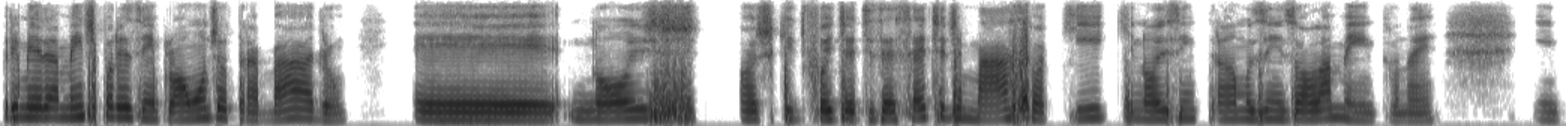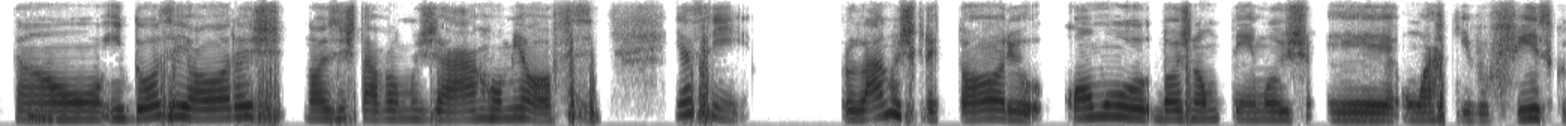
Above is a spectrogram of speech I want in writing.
primeiramente, por exemplo, onde eu trabalho, é, nós, acho que foi dia 17 de março aqui que nós entramos em isolamento, né? Então, hum. em 12 horas, nós estávamos já home office. E assim, lá no escritório, como nós não temos é, um arquivo físico,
